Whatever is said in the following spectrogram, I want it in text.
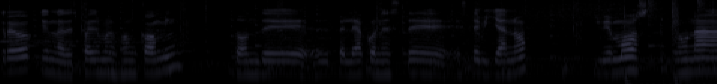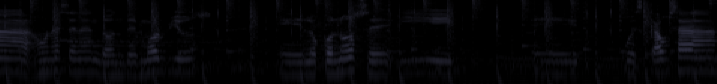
creo que en la de Spider-Man Homecoming, donde pelea con este, este villano. Y vemos una, una escena en donde Morbius eh, lo conoce y eh, pues causa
